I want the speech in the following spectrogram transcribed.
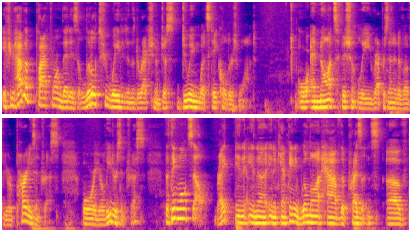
If you have a platform that is a little too weighted in the direction of just doing what stakeholders want, or and not sufficiently representative of your party's interests or your leader's interests, the thing won't sell. Right in in a in a campaign, it will not have the presence of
